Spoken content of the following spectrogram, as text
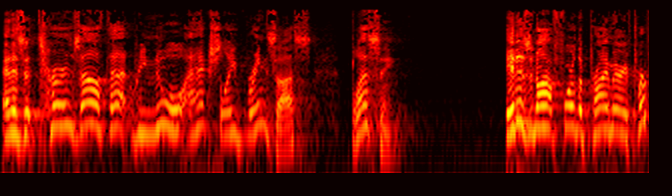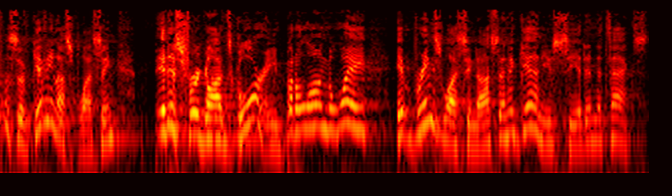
And as it turns out, that renewal actually brings us blessing. It is not for the primary purpose of giving us blessing. It is for God's glory. But along the way, it brings blessing to us. And again, you see it in the text.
